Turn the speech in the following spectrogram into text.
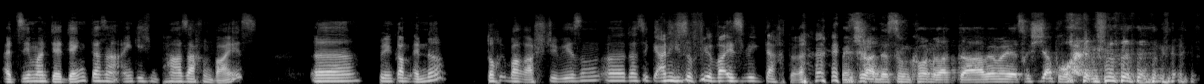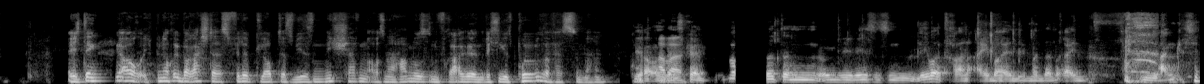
als jemand, der denkt, dass er eigentlich ein paar Sachen weiß, äh, bin ich am Ende doch überrascht gewesen, äh, dass ich gar nicht so viel weiß, wie ich dachte. Mensch, Anders und Konrad, da werden wir jetzt richtig abräumen. Ich denke auch, ich bin auch überrascht, dass Philipp glaubt, dass wir es nicht schaffen, aus einer harmlosen Frage ein richtiges Pulverfass zu machen. ja, und aber- wenn es kein Pulver wird, dann irgendwie wenigstens ein Lebertran-Eimer, in den man dann rein langt.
